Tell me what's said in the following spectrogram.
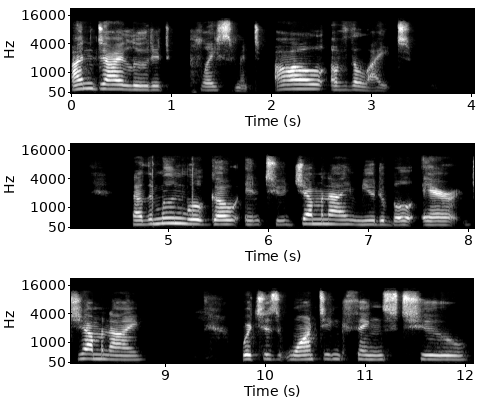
undiluted placement, all of the light. Now, the moon will go into Gemini, mutable air Gemini, which is wanting things to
